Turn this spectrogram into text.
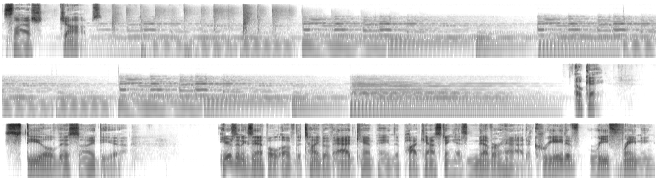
slash jobs. Okay, steal this idea. Here's an example of the type of ad campaign that podcasting has never had a creative reframing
